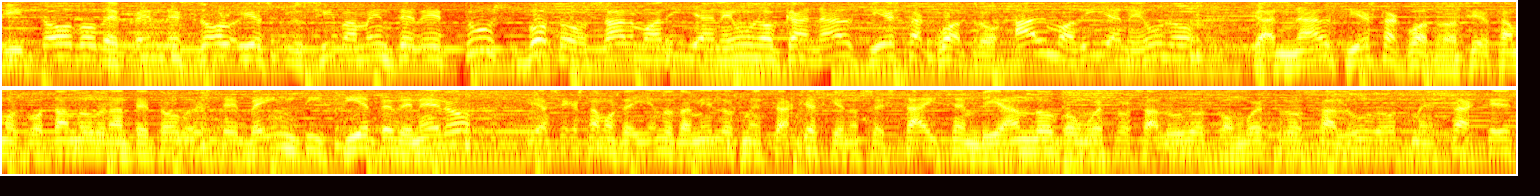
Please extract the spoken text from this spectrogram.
Y todo depende solo y exclusivamente de tus votos. Almohadilla N1 Canal Fiesta 4. Almohadilla N1 Canal Fiesta 4. Así estamos votando durante todo este 27 de enero. Y así que estamos leyendo también los mensajes que nos estáis enviando con vuestros saludos, con vuestros saludos, mensajes.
